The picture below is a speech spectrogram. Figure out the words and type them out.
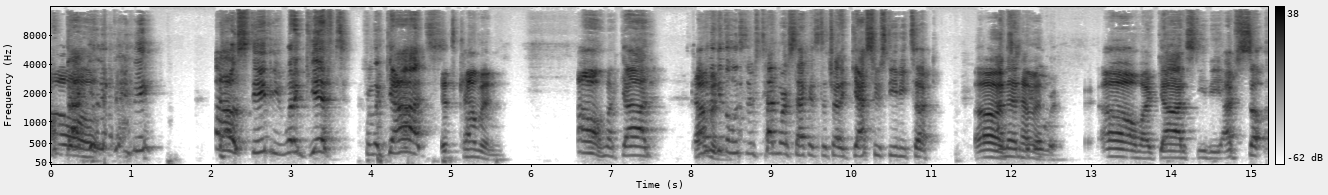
oh, Back in it, baby. Oh, Stevie, what a gift from the gods. it's coming. Oh my god. I'm gonna give the listeners 10 more seconds to try to guess who Stevie took. oh, and it's then coming. over. Oh my god, Stevie. I'm so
